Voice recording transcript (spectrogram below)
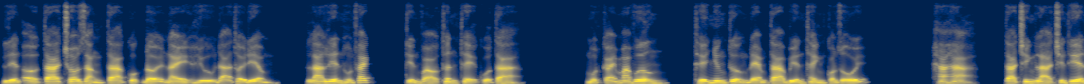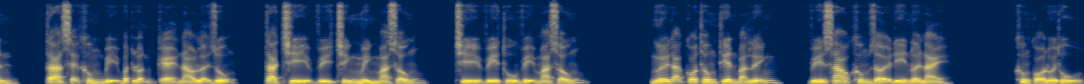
Liên ở ta cho rằng ta cuộc đời này hưu đã thời điểm, la liên hồn phách, tiến vào thân thể của ta. Một cái ma vương, thế nhưng tưởng đem ta biến thành con rối. Ha ha, ta chính là chiến thiên, ta sẽ không bị bất luận kẻ nào lợi dụng, ta chỉ vì chính mình mà sống, chỉ vì thú vị mà sống. Ngươi đã có thông thiên bản lĩnh, vì sao không rời đi nơi này? Không có đối thủ.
